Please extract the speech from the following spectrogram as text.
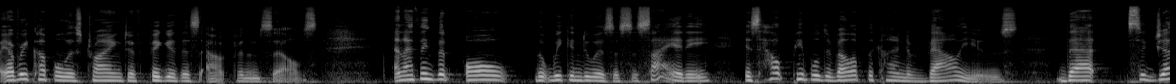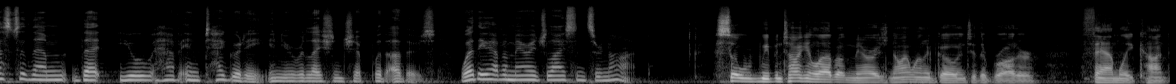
every couple is trying to figure this out for themselves. And I think that all that we can do as a society is help people develop the kind of values that suggest to them that you have integrity in your relationship with others, whether you have a marriage license or not. So we've been talking a lot about marriage. Now I want to go into the broader family con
